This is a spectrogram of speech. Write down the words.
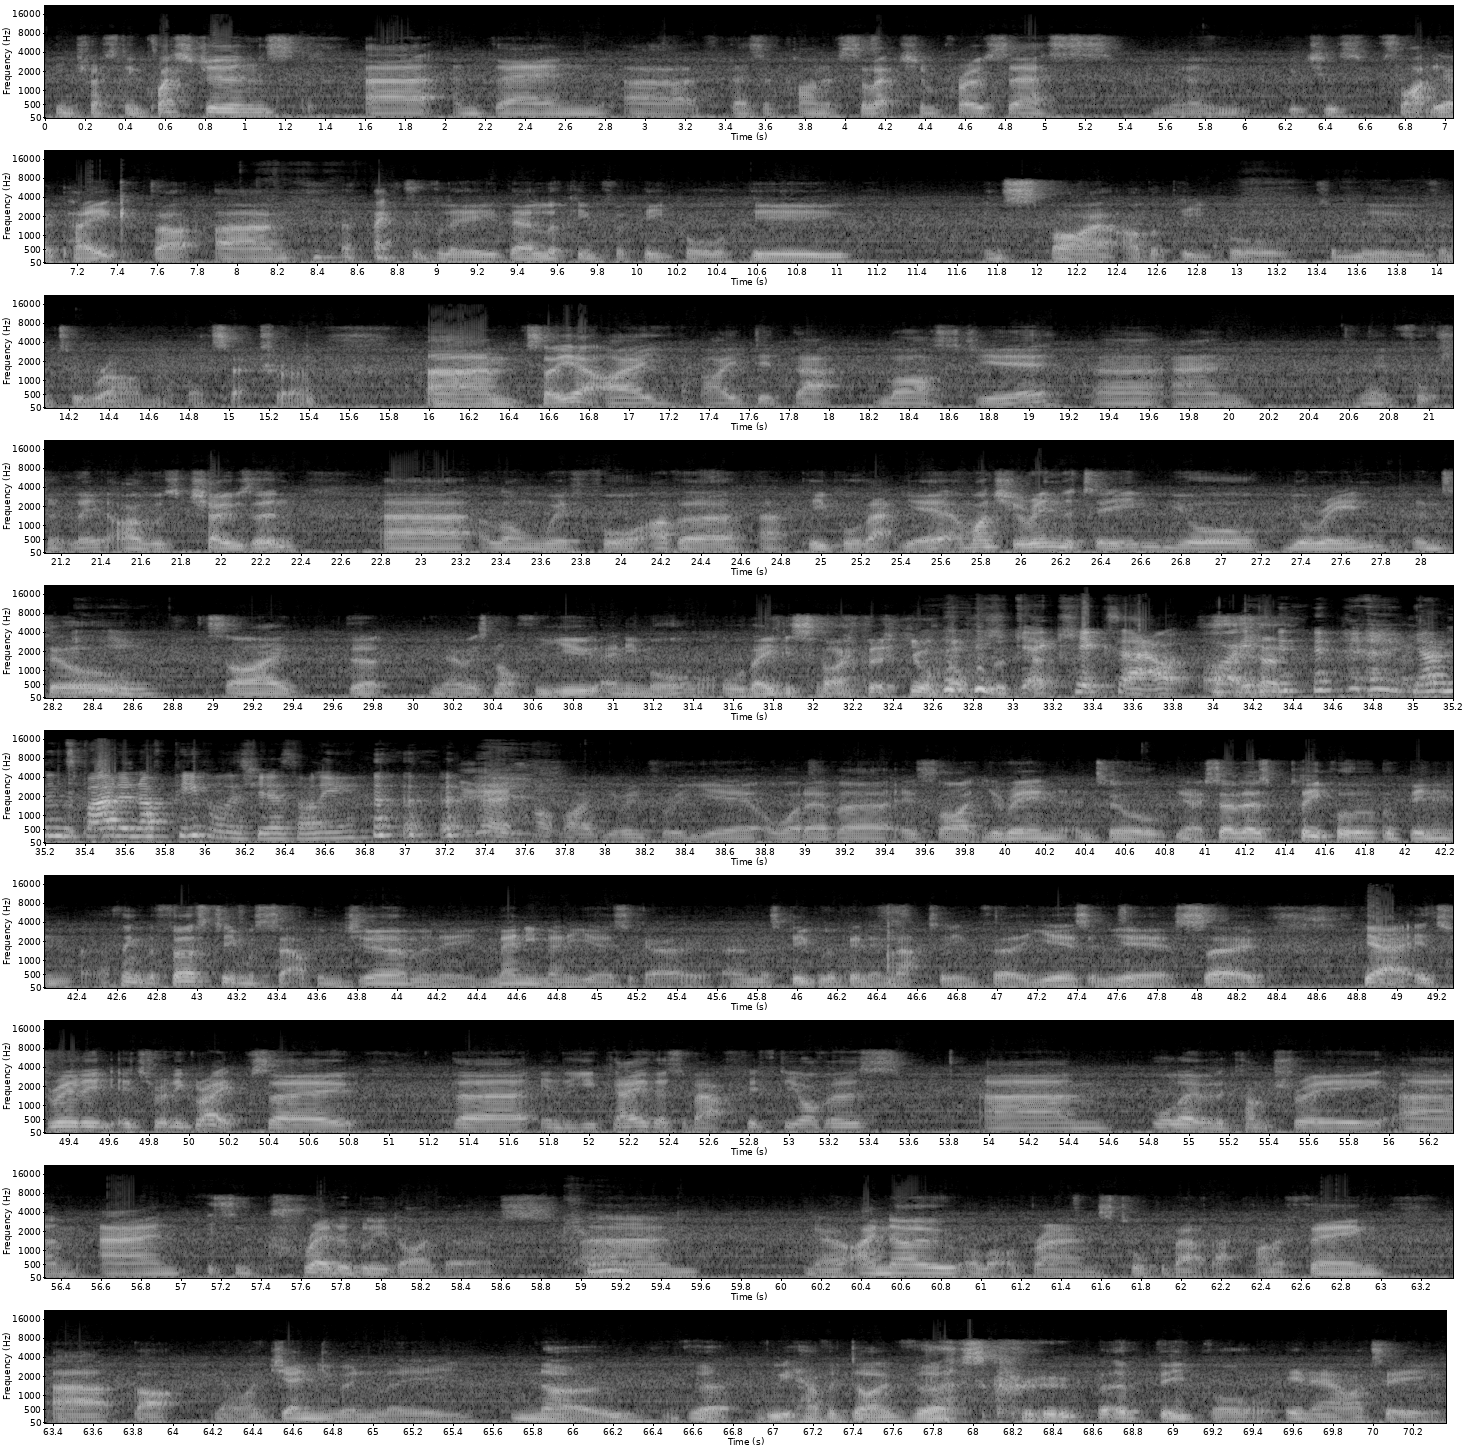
interesting questions, uh, and then uh, there's a kind of selection process, you know, which is slightly opaque, but um, effectively they're looking for people who inspire other people to move and to run, etc. Um, so yeah, I I did that last year, uh, and you know, fortunately I was chosen uh, along with four other uh, people that year. And once you're in the team, you're you're in until decide that you know it's not for you anymore, or they decide that you're not. you get kicked out. you haven't inspired enough people this year, Sonny. yeah, it's not like you're in for a year or whatever. It's like you're in until you know. So there's people who have been in. I think the first team was set up in Germany many many years ago, and there's people who've been in that team for years and years. So yeah, it's really it's really great. So the, in the UK, there's about 50 of us um, all over the country, um, and it's incredibly diverse. Cool. Um, you know, I know a lot of brands talk about that kind of thing, uh, but you know, I genuinely know that we have a diverse group of people in our team.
